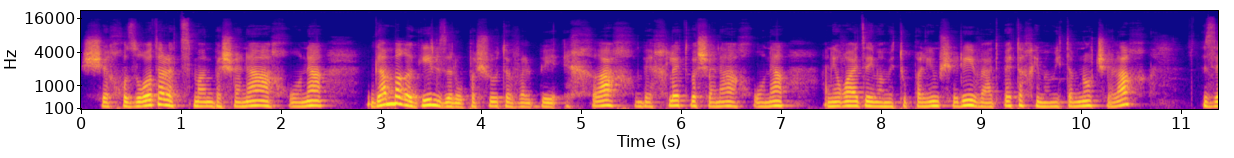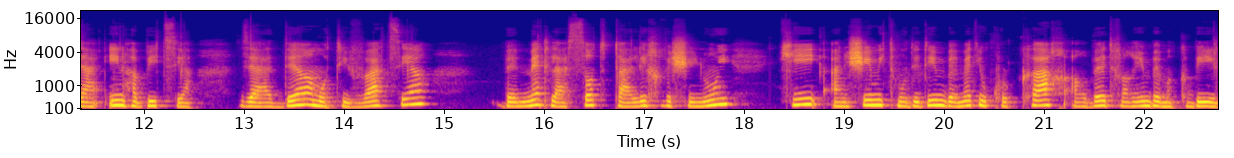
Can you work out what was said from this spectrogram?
שחוזרות על עצמן בשנה האחרונה, גם ברגיל זה לא פשוט, אבל בהכרח, בהחלט בשנה האחרונה, אני רואה את זה עם המטופלים שלי ואת בטח עם המתאמנות שלך, זה האינהביציה, זה היעדר המוטיבציה באמת לעשות תהליך ושינוי, כי אנשים מתמודדים באמת עם כל כך הרבה דברים במקביל,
